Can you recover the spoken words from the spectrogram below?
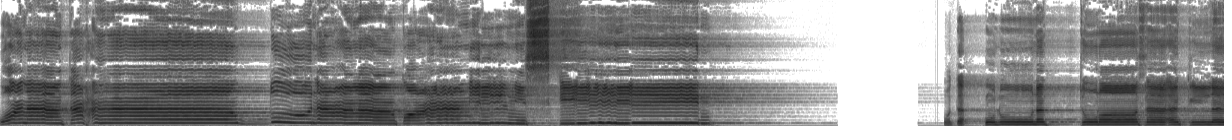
ولا تحاضون على طعام المسكين. وتأكلون التراث أكلا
